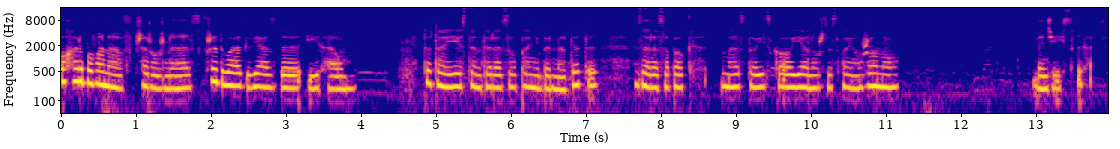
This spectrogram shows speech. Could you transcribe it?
Ocharbowana w przeróżne skrzydła, gwiazdy i hełm. Tutaj jestem teraz u pani Bernadety. Zaraz obok ma stoisko Janusz ze swoją żoną. Będzie ich słychać.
